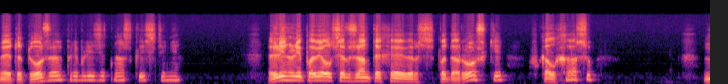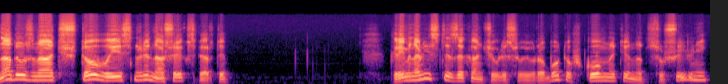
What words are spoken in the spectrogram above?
Это тоже приблизит нас к истине. Линли повел сержанта Хеверс по дорожке в Колхасу. Надо узнать, что выяснили наши эксперты. Криминалисты заканчивали свою работу в комнате над сушильней.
